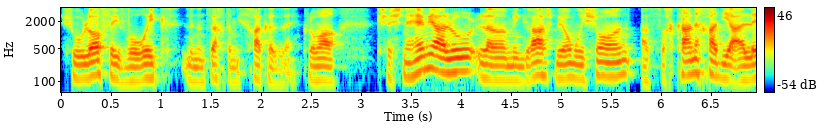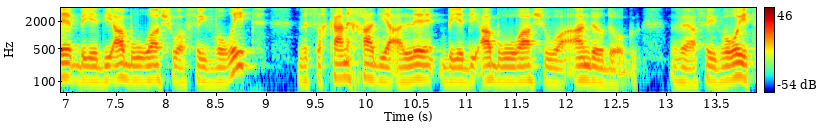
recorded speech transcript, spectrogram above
שהוא לא הפייבוריט לנצח את המשחק הזה. כלומר, כששניהם יעלו למגרש ביום ראשון, אז שחקן אחד יעלה בידיעה ברורה שהוא הפייבוריט, ושחקן אחד יעלה בידיעה ברורה שהוא האנדרדוג. והפייבוריט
